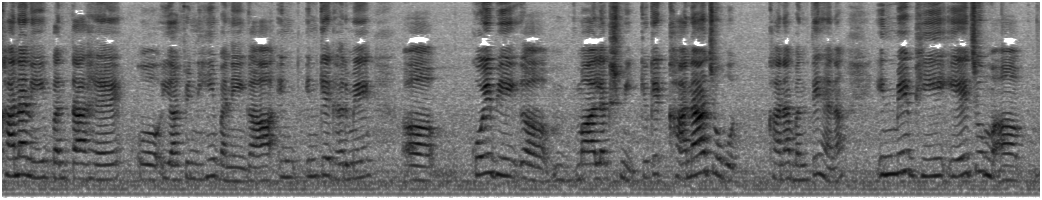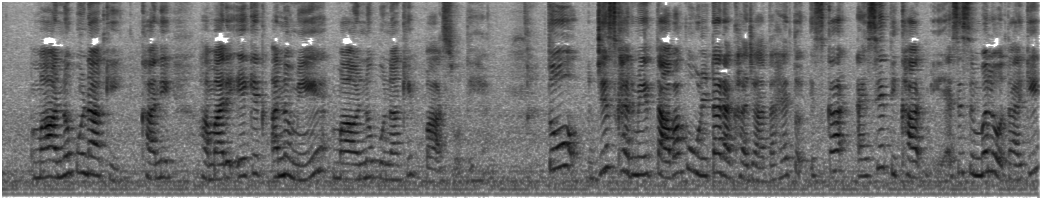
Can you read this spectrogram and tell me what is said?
खाना नहीं बनता है या फिर नहीं बनेगा। इन, इनके घर में कोई भी माँ लक्ष्मी क्योंकि खाना जो हो, खाना बनते हैं ना, इनमें भी ये जो माँ अन्नपूर्णा की खाने हमारे एक एक अन्न में माँ अन्नपूर्णा की पास होती है। तो जिस घर में तावा को उल्टा रखा जाता है तो इसका ऐसे दिखा, ऐसे सिंबल होता है कि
